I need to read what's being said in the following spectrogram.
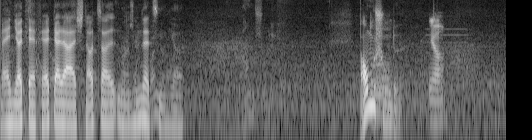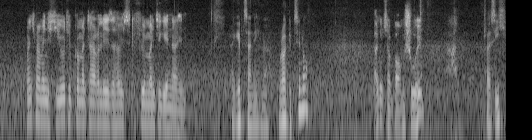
Mein Gott, der fährt ja. Ja da Schnauze halten und hinsetzen hier. Baumschule. Baumschule. Ja. Manchmal, wenn ich die YouTube-Kommentare lese, habe ich das Gefühl, manche gehen dahin. Da gibt's ja nicht mehr. Oder gibt's hier noch? Da gibt es noch Baumschulen. Was weiß ich.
